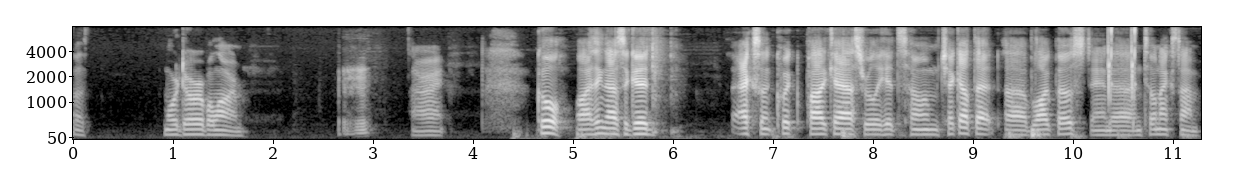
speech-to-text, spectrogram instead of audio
A more durable arm. Mm-hmm. All right. Cool. Well, I think that's a good, excellent, quick podcast. Really hits home. Check out that uh, blog post. And uh, until next time.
